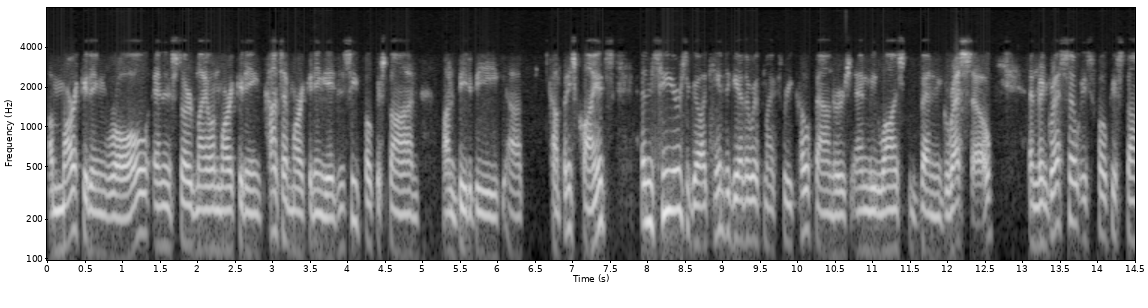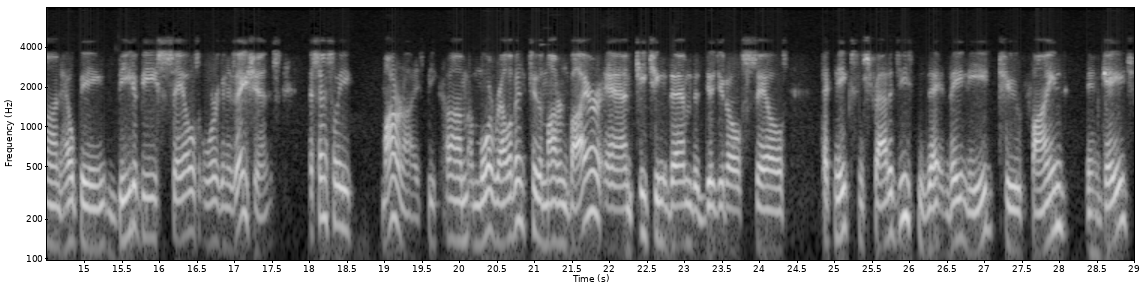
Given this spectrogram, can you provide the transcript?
a marketing role and then started my own marketing, content marketing agency focused on, on B2B uh, companies, clients. And two years ago, I came together with my three co-founders and we launched Vengreso. And Vengreso is focused on helping B2B sales organizations essentially modernize, become more relevant to the modern buyer and teaching them the digital sales techniques and strategies that they need to find, engage,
